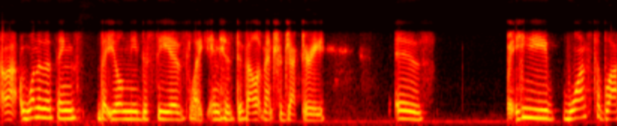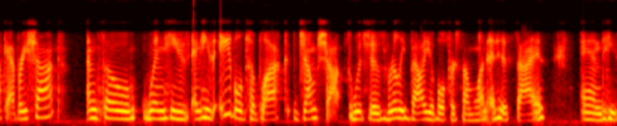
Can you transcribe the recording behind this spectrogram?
uh, one of the things that you'll need to see is like in his development trajectory is he wants to block every shot. And so when he's, and he's able to block jump shots, which is really valuable for someone at his size. And he's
